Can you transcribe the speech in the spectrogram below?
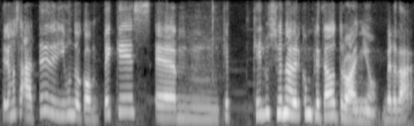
Tenemos a Tere de Vimundo con Peques. qué, qué ilusión haber completado otro año, ¿verdad?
